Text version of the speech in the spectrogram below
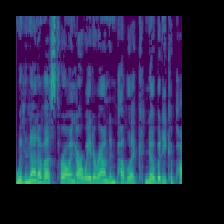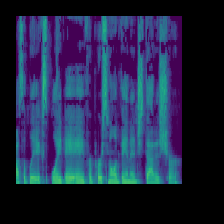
With none of us throwing our weight around in public, nobody could possibly exploit AA for personal advantage, that is sure.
